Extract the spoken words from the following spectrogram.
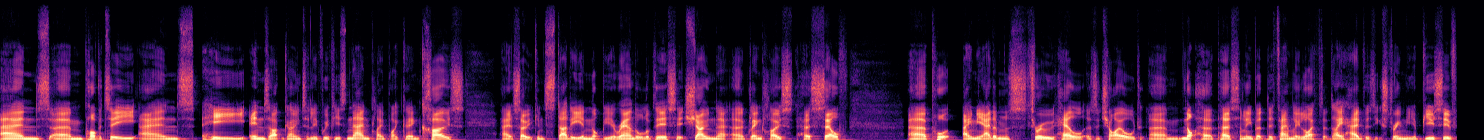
and um, poverty, and he ends up going to live with his nan, played by Glenn Close, uh, so he can study and not be around all of this. It's shown that uh, Glenn Close herself uh, put Amy Adams through hell as a child. Um, not her personally, but the family life that they had was extremely abusive,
